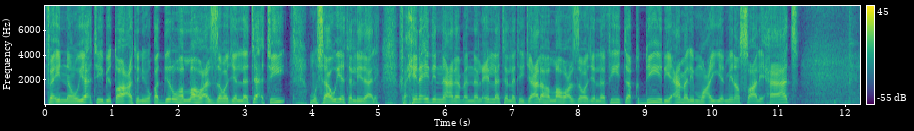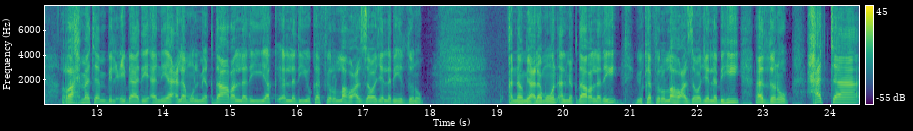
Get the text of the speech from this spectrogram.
فإنه يأتي بطاعة يقدرها الله عز وجل تأتي مساوية لذلك. فحينئذ نعلم أن العلة التي جعلها الله عز وجل في تقدير عمل معين من الصالحات رحمة بالعباد أن يعلموا المقدار الذي يك... الذي يكفر الله عز وجل به الذنوب. أنهم يعلمون المقدار الذي يكفر الله عز وجل به الذنوب. حتى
